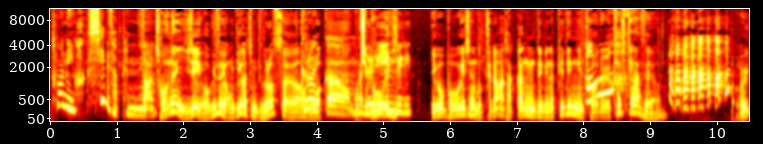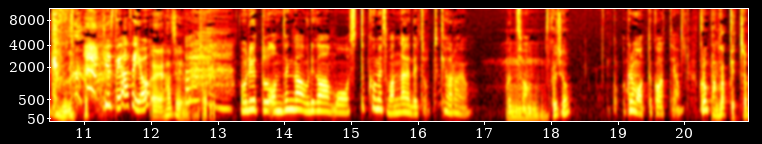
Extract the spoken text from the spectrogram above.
톤이 확실히 잡혔네. 아 저는 이제 여기서 연기가 좀 늘었어요. 그러니까요. 뭔가 혹시 보고 계시 느릿느릿. 이거 보고 계시는 뭐 드라마 작가님들이나 PD님 저를 캐스팅하세요. 왜 이렇게 웃어요? 캐스팅 하세요? 네 하세요. 저를. 우리 또 언젠가 우리가 뭐 시트콤에서 만나게 될지 어떻게 알아요? 그쵸? 음, 그죠? 그럼 어떨 것 같아요? 그럼 반갑겠죠.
